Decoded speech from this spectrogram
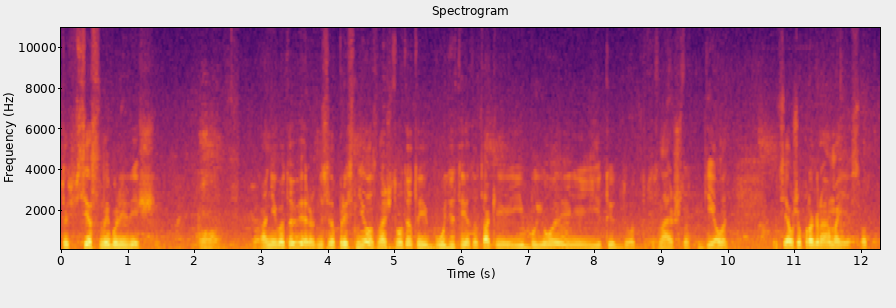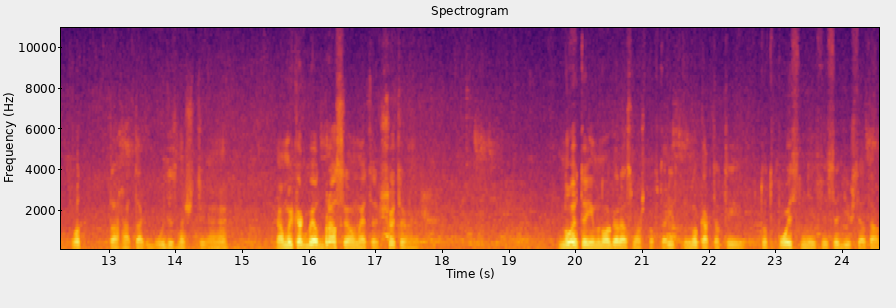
То есть все сны были вещи. Они в это верят. Если это приснилось, значит, вот это и будет, и это так и, и было, и, и ты вот знаешь, что делать. У тебя уже программа есть. Вот, вот ага, так будет, значит, и, ага. А мы как бы отбрасываем это. Что это? Ну, это и много раз может повториться. Ну, как-то ты тот поезд не, не садишься, а там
